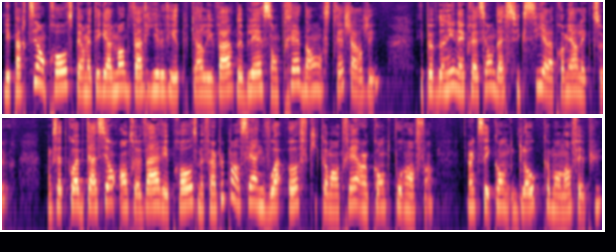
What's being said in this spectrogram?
Les parties en prose permettent également de varier le rythme car les vers de blé sont très denses, très chargés et peuvent donner une impression d'asphyxie à la première lecture. Donc cette cohabitation entre vers et prose me fait un peu penser à une voix off qui commenterait un conte pour enfants. Un de ces contes glauques comme on n'en fait plus.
